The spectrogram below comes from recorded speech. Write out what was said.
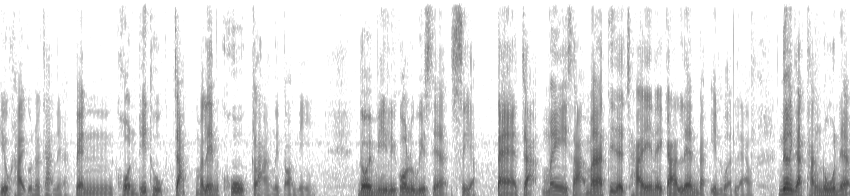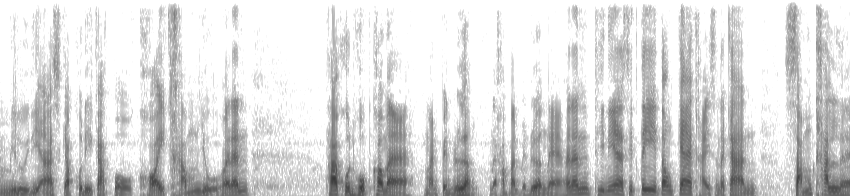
อิลคายกุนกันเนี่ยเป็นคนที่ถูกจับมาเล่นคู่กลางในตอนนี้ โดยมีลิโกลูวิสเนี่ยเสียบแต่จะไม่สามารถที่จะใช้ในการเล่นแบบอินเว r ร์ตแล้ว เนื่องจากทางนู้นเนี่ยมีหลุยดีอาสกับโคดี้กักโปคอยค้ำอยู่ เพราะนั้นถ้าคุณหุบเข้ามามันเป็นเรื่องนะครับ มันเป็นเรื่องแน่ เพราะนั้นทีเนี้ซิตี้ต้องแก้ไขสถานการณ์สำคัญเลย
